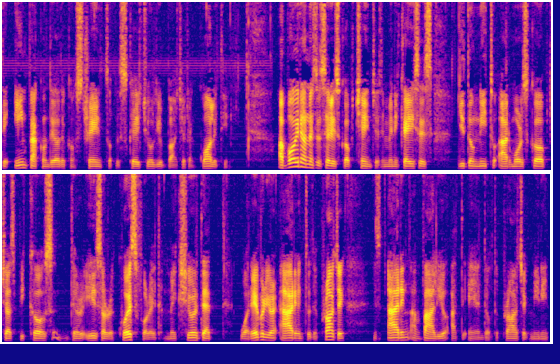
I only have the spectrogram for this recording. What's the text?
the impact on the other constraints of the schedule, your budget, and quality. Avoid unnecessary scope changes. In many cases, you don't need to add more scope just because there is a request for it. Make sure that whatever you're adding to the project is adding a value at the end of the project, meaning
